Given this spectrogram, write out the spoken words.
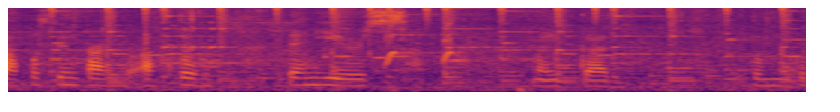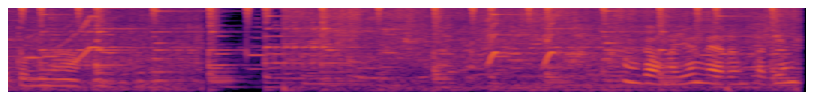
tapos din tayo after 10 years. My God. Gutom na na ako. Hanggang ngayon meron pa din.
